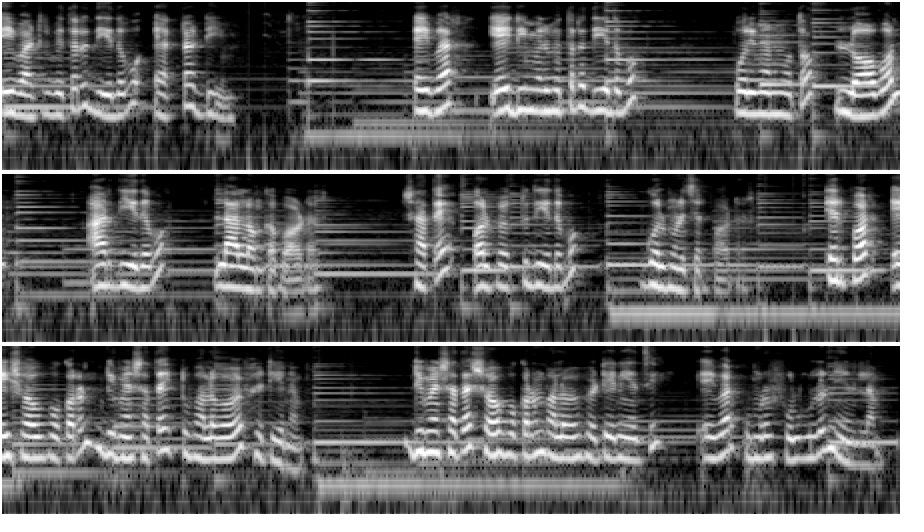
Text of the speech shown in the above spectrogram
এই বাটির ভেতরে দিয়ে দেবো একটা ডিম। এইবার এই ডিমের ভেতরে দিয়ে দেবো পরিমাণ মতো লবণ আর দিয়ে দেবো লাল লঙ্কা পাউডার। সাথে অল্প একটু দিয়ে দেবো গোলমরিচের পাউডার। এরপর এই সব উপকরণ ডিমের সাথে একটু ভালোভাবে ফেটিয়ে নেব। ডিমের সাথে সব উপকরণ ভালোভাবে ফেটিয়ে নিয়েছি। এইবার কুমড়োর ফুলগুলো নিয়ে নিলাম।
